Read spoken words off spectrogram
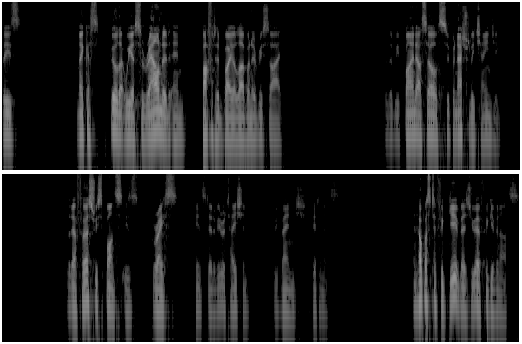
Please make us feel that we are surrounded and buffeted by your love on every side. So that we find ourselves supernaturally changing. So that our first response is grace instead of irritation, revenge, bitterness. And help us to forgive as you have forgiven us.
